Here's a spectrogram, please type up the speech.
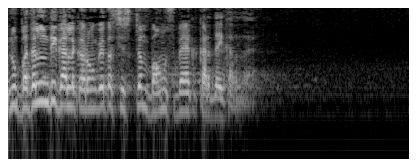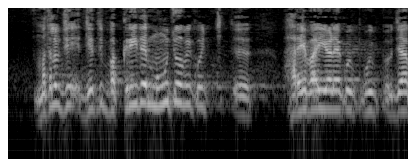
ਨੂੰ ਬਦਲਣ ਦੀ ਗੱਲ ਕਰੋਗੇ ਤਾਂ ਸਿਸਟਮ ਬਾਉਂਸ ਬੈਕ ਕਰਦਾ ਹੀ ਕਰਦਾ ਹੈ। ਮਤਲਬ ਜੇ ਜੇ ਤੁਸੀਂ ਬੱਕਰੀ ਦੇ ਮੂੰਹ ਚੋਂ ਵੀ ਕੋਈ ਹਰੇ ਬਾਈ ਵਾਲੇ ਕੋਈ ਕੋਈ, ਜਾਂ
